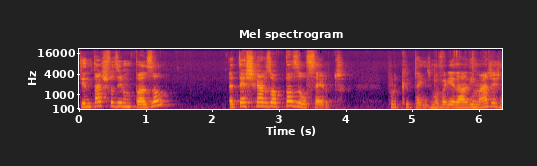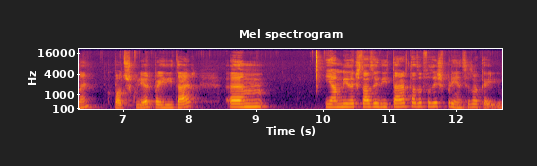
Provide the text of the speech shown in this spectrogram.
tentares fazer um puzzle até chegares ao puzzle certo. Porque tens uma variedade de imagens né? que podes escolher para editar. Hum, e à medida que estás a editar estás a fazer experiências. Ok,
